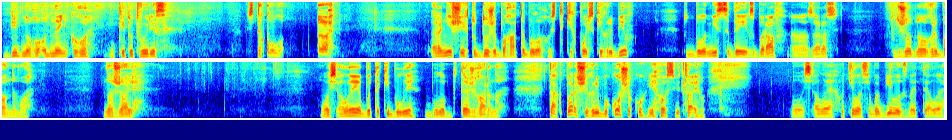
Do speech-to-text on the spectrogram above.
бідного одненького, який тут виріс. Ось такого. Раніше їх тут дуже багато було, ось таких польських грибів. Тут було місце, де я їх збирав, а зараз тут жодного гриба нема. На жаль. Ось, але аби такі були, було б теж гарно. Так, перший гриб у кошику, я вас вітаю. Ось, але хотілося б білих знайти, але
